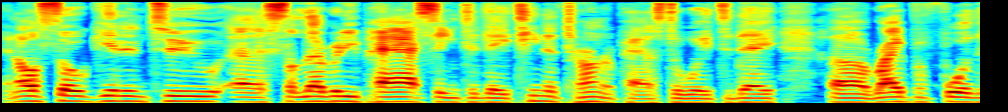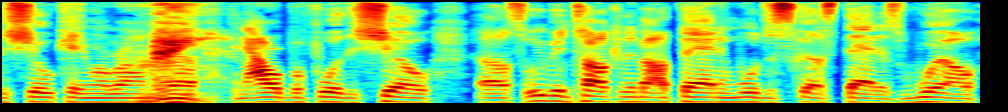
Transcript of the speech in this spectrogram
and also get into uh, celebrity passing today. Tina Turner passed away today, uh, right before the show came around, uh, an hour before the show. Uh, so we've been talking about that, and we'll discuss that as well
